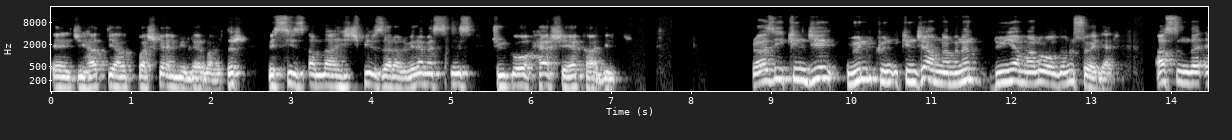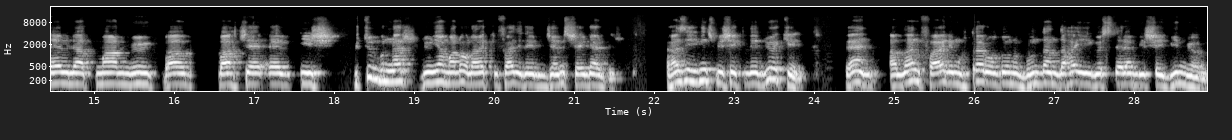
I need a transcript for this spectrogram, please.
e, cihat yahut başka emirler vardır. Ve siz Allah'a hiçbir zarar veremezsiniz çünkü o her şeye kadirdir. Razi ikinci, mülkün ikinci anlamının dünya malı olduğunu söyler. Aslında evlat, mal, mülk, bağ, bahçe, ev, iş, bütün bunlar dünya malı olarak ifade edebileceğimiz şeylerdir. Gazi ilginç bir şekilde diyor ki, ben Allah'ın faili muhtar olduğunu bundan daha iyi gösteren bir şey bilmiyorum.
